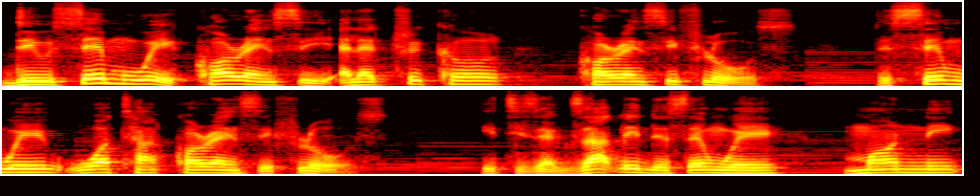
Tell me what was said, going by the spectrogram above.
The same way currency, electrical currency flows, the same way water currency flows. It is exactly the same way money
